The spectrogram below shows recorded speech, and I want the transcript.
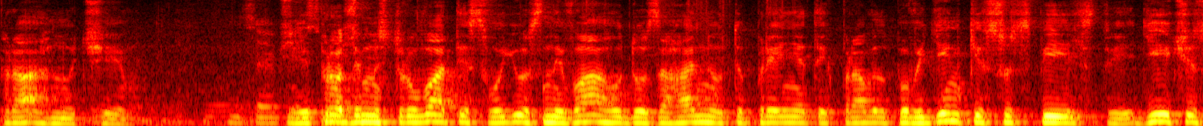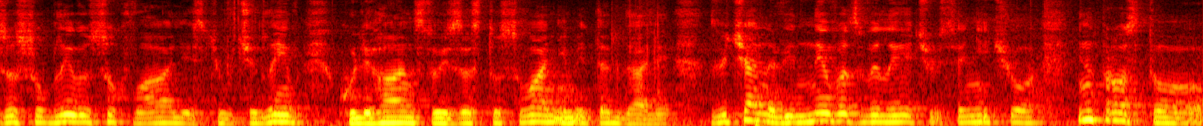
прагнучи Це і продемонструвати свою зневагу до загально прийнятих правил поведінки в суспільстві, діючи з особливою сухвалістю, вчинив хуліганство із застосуванням і так далі. Звичайно, він не возвеличився нічого. Він просто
